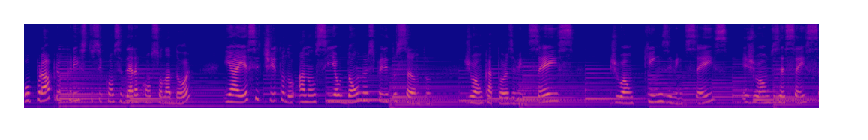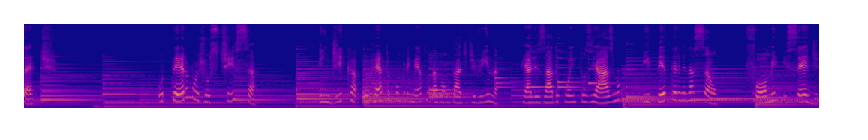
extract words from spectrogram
O próprio Cristo se considera consolador e a esse título anuncia o dom do Espírito Santo. João 14, 26, João 15, 26 e João 16, 7. O termo justiça indica o reto cumprimento da vontade divina, realizado com entusiasmo e determinação, fome e sede.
